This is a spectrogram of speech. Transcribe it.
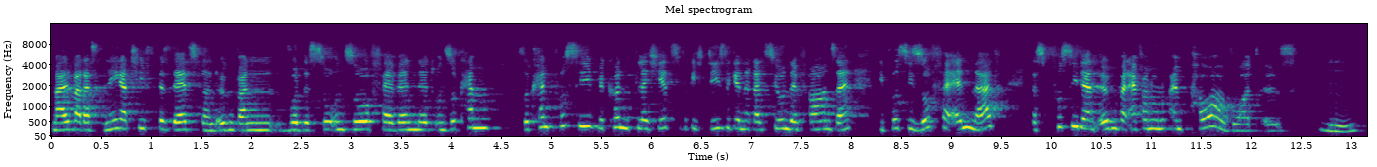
Mal war das negativ besetzt, dann irgendwann wurde es so und so verwendet. Und so kann, so kann Pussy, wir können vielleicht jetzt wirklich diese Generation der Frauen sein, die Pussy so verändert, dass Pussy dann irgendwann einfach nur noch ein Powerwort ist. Mhm.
